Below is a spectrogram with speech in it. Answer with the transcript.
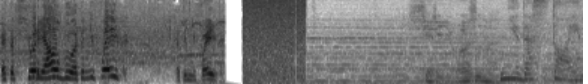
Это все реал был, это не фейк! Это не фейк! Серьезно? Недостоин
